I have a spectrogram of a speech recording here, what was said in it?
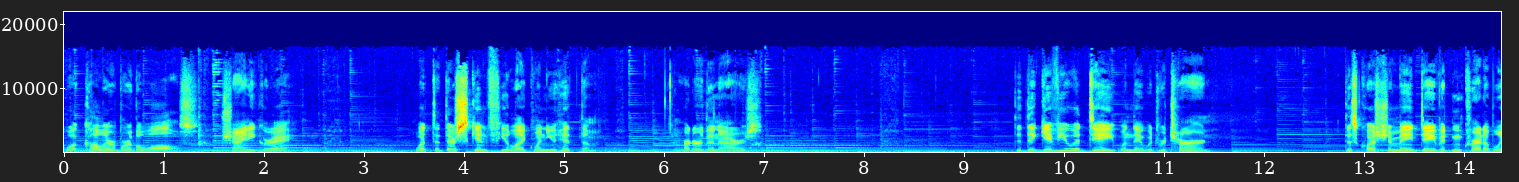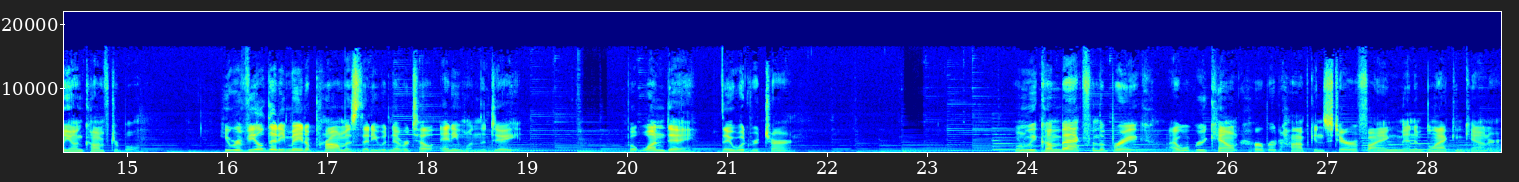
What color were the walls? Shiny gray. What did their skin feel like when you hit them? Harder than ours. Did they give you a date when they would return? This question made David incredibly uncomfortable. He revealed that he made a promise that he would never tell anyone the date. But one day, they would return. When we come back from the break, I will recount Herbert Hopkins' terrifying Men in Black encounter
